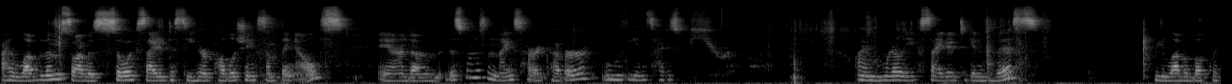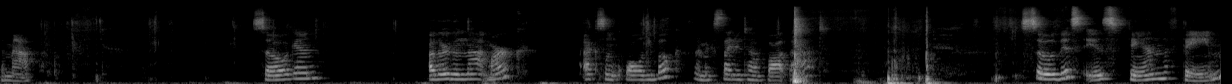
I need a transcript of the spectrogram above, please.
I love them, so I was so excited to see her publishing something else. And um, this one is a nice hardcover. Ooh, the inside is beautiful. I'm really excited to get into this. We love a book with a map. So again, other than that, Mark, excellent quality book. I'm excited to have bought that. So this is Fan the Fame.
